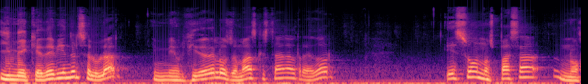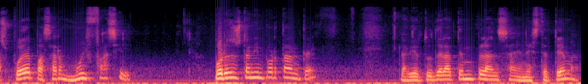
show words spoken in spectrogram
y me quedé viendo el celular y me olvidé de los demás que estaban alrededor. Eso nos pasa, nos puede pasar muy fácil. Por eso es tan importante la virtud de la templanza en este tema.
